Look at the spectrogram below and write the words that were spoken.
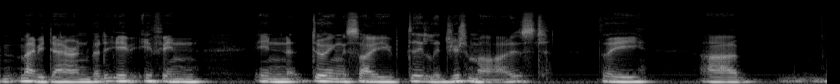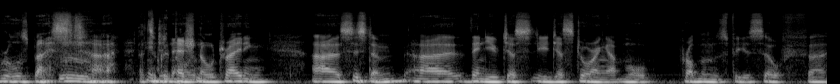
maybe Darren. But if, if in in doing so you've delegitimised the uh, rules-based mm, uh, international trading uh, system, uh, then you've just you're just storing up more problems for yourself uh,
